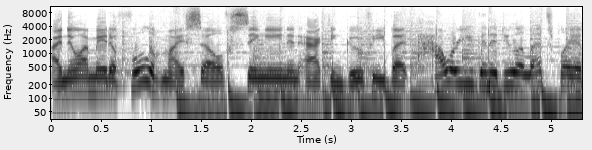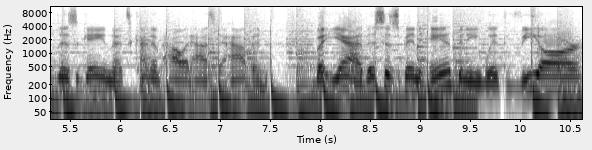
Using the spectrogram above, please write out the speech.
I know I made a fool of myself singing and acting goofy, but how are you going to do a let's play of this game? That's kind of how it has to happen. But yeah, this has been Anthony with VR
